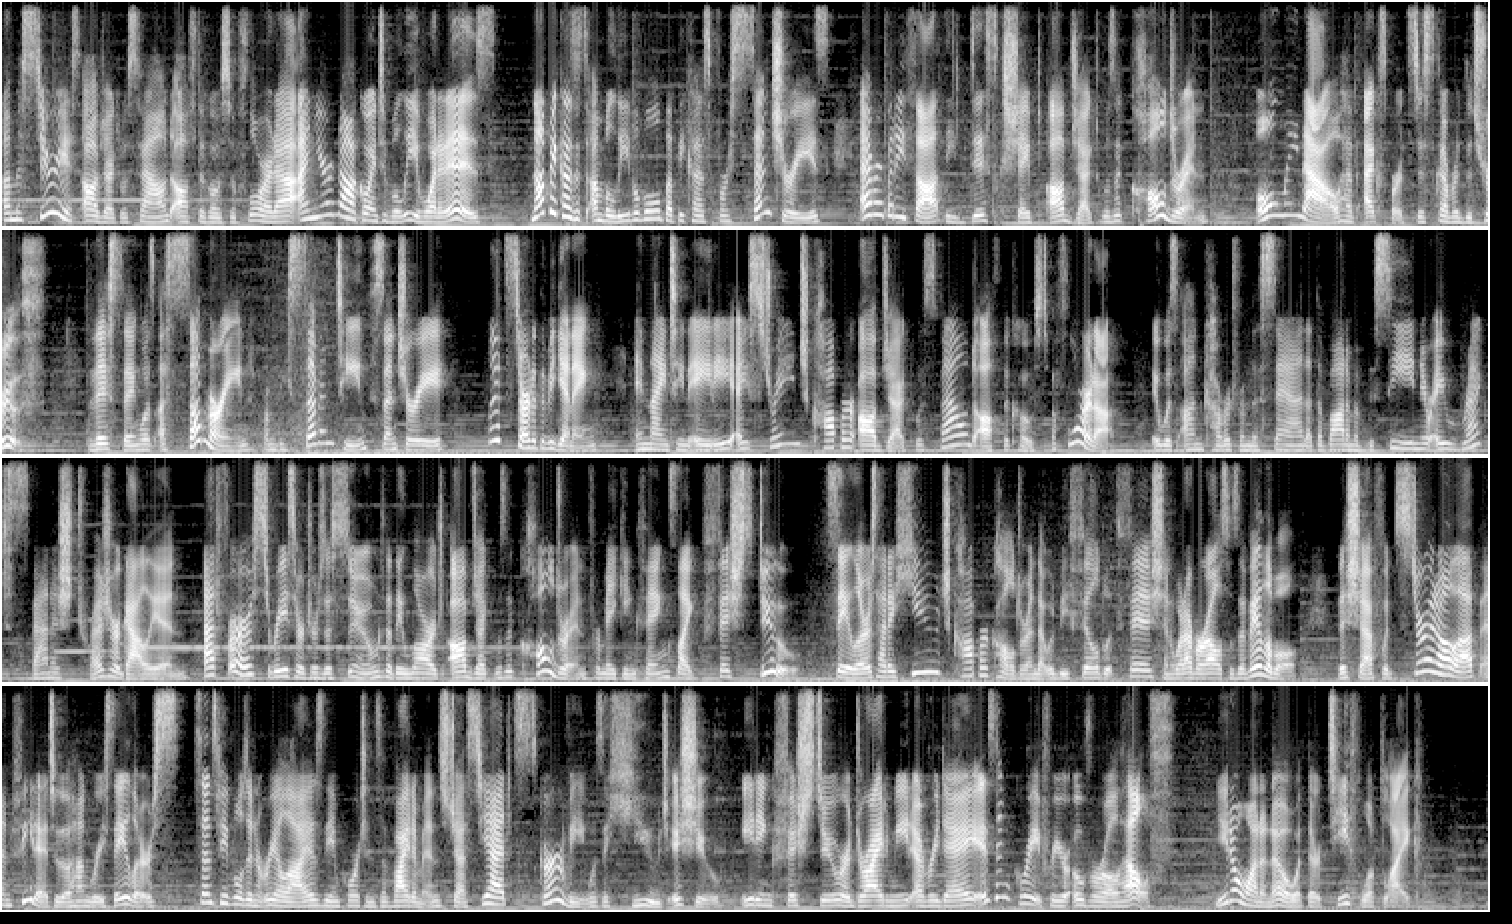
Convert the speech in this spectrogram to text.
A mysterious object was found off the coast of Florida, and you're not going to believe what it is. Not because it's unbelievable, but because for centuries, everybody thought the disc shaped object was a cauldron. Only now have experts discovered the truth. This thing was a submarine from the 17th century. Let's start at the beginning. In 1980, a strange copper object was found off the coast of Florida. It was uncovered from the sand at the bottom of the sea near a wrecked Spanish treasure galleon. At first, researchers assumed that the large object was a cauldron for making things like fish stew. Sailors had a huge copper cauldron that would be filled with fish and whatever else was available. The chef would stir it all up and feed it to the hungry sailors. Since people didn't realize the importance of vitamins just yet, scurvy was a huge issue. Eating fish stew or dried meat every day isn't great for your overall health. You don't want to know what their teeth looked like.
